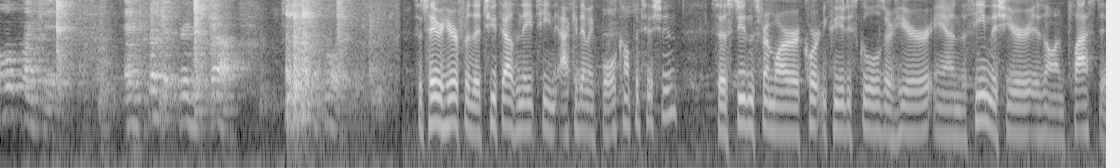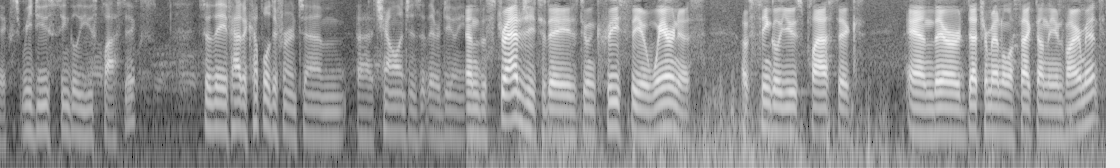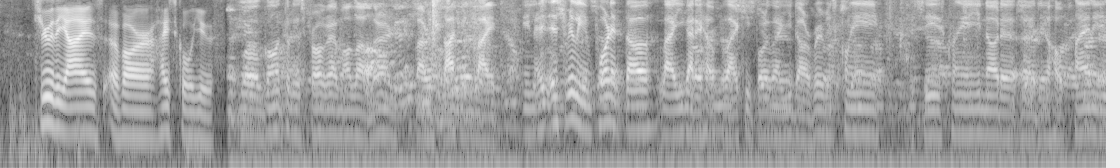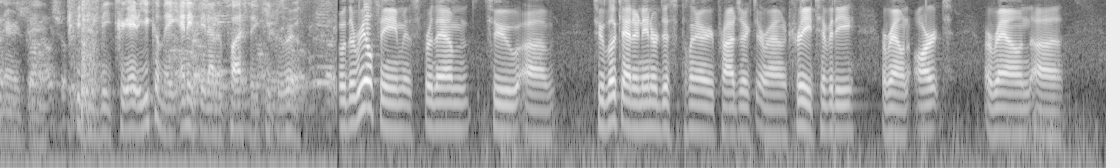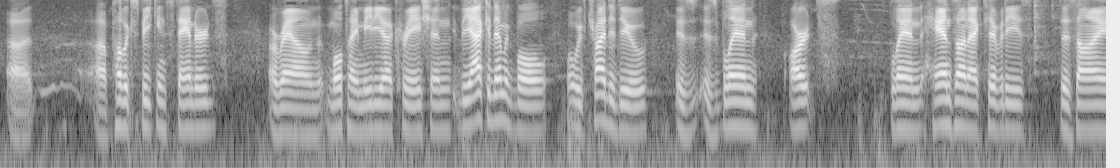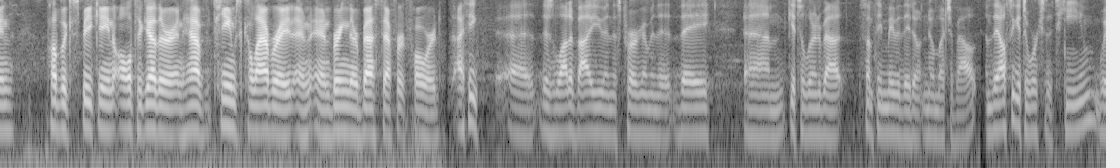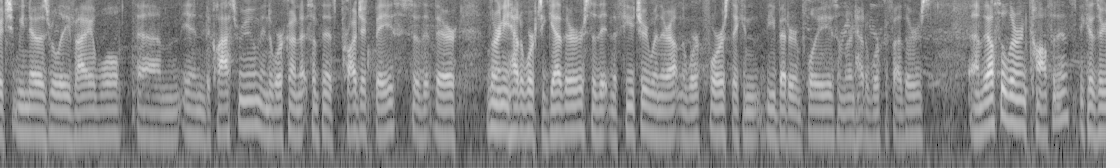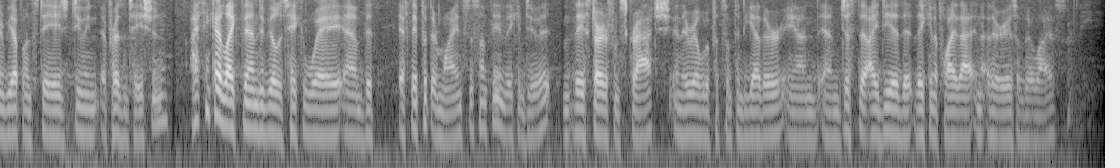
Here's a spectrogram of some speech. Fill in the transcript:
hole punches and flip it through the straw to make the hole. So today we're here for the 2018 Academic Bowl Competition. So students from our Courtney Community Schools are here and the theme this year is on plastics, reduce single-use plastics. So they've had a couple of different um, uh, challenges that they're doing. And the strategy today is to increase the awareness of single-use plastics and their detrimental effect on the environment through the eyes of our high school youth. Well, going through this program, all I learned about recycling, like, it's really important though. Like, you gotta help, like, keep our, like, you know, our rivers clean, the seas clean, you know, the uh, the whole planet and everything. You could just be creative. You can make anything out of plastic. Keep it real. So the real theme is for them to, um, to look at an interdisciplinary project around creativity, around art, around uh, uh, uh, public speaking standards, around multimedia creation. The Academic Bowl, what we've tried to do is, is blend arts, blend hands-on activities, design, public speaking all together and have teams collaborate and, and bring their best effort forward. I think uh, there's a lot of value in this program in that they um, get to learn about something maybe they don't know much about. And they also get to work as a team, which we know is really valuable um, in the classroom and to work on something that's project based so that they're learning how to work together so that in the future when they're out in the workforce they can be better employees and learn how to work with others. Um, they also learn confidence because they're going to be up on stage doing a presentation. I think I'd like them to be able to take away um, that if they put their minds to something, they can do it. They started from scratch and they were able to put something together and, and just the idea that they can apply that in other areas of their lives.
